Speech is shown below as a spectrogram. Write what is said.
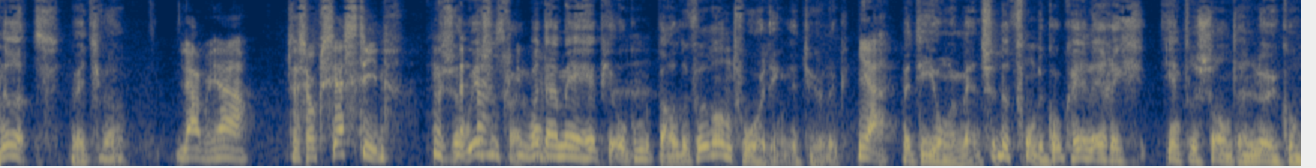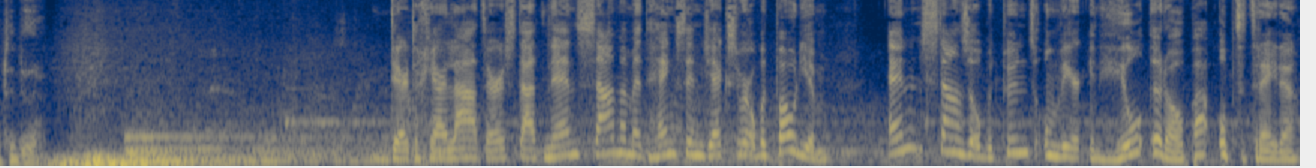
not? Weet je wel? Ja, maar ja. Dus ook 16. Zo is het vaak. Maar daarmee heb je ook een bepaalde verantwoording natuurlijk. Ja. Met die jonge mensen. Dat vond ik ook heel erg interessant en leuk om te doen. 30 jaar later staat Nance samen met Hanks en Jax weer op het podium. En staan ze op het punt om weer in heel Europa op te treden.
